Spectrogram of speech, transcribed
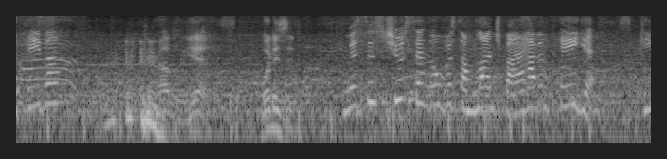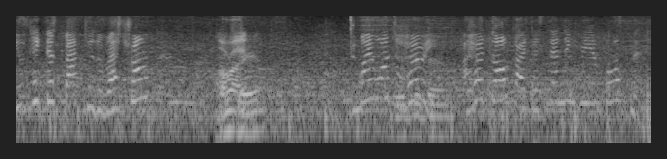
me a favor? Probably, yes. What is it? Mrs. Chu sent over some lunch, but I haven't paid yet. Can you take this back to the restaurant? All right. You might want to hurry. I heard dog guys are sending reinforcements.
